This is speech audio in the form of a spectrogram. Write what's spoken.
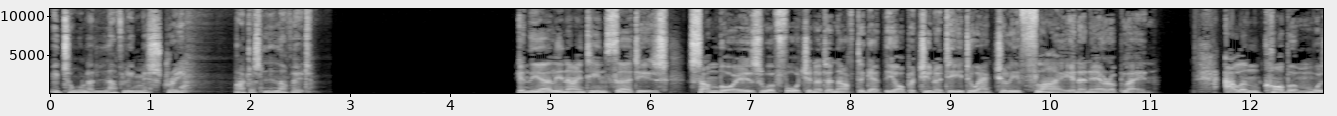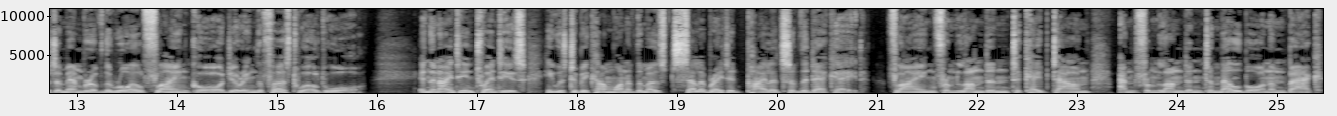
it's all a lovely mystery. I just love it. In the early 1930s, some boys were fortunate enough to get the opportunity to actually fly in an aeroplane. Alan Cobham was a member of the Royal Flying Corps during the First World War. In the 1920s, he was to become one of the most celebrated pilots of the decade, flying from London to Cape Town and from London to Melbourne and back,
